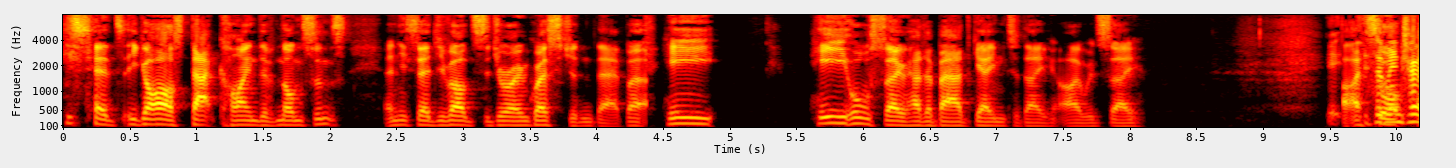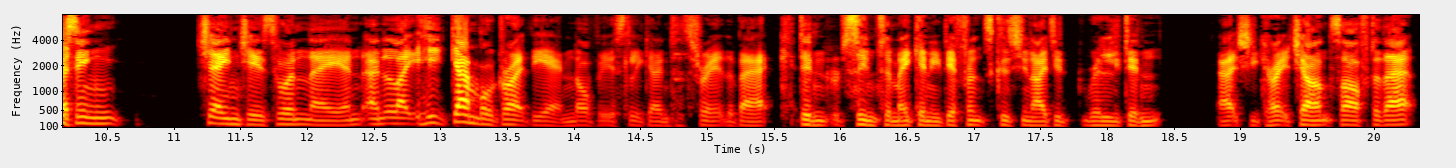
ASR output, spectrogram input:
He said he got asked that kind of nonsense, and he said you've answered your own question there. But he he also had a bad game today. I would say. Some interesting I, changes, weren't they? And and like he gambled right at the end. Obviously, going to three at the back didn't seem to make any difference because United really didn't actually create a chance after that.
